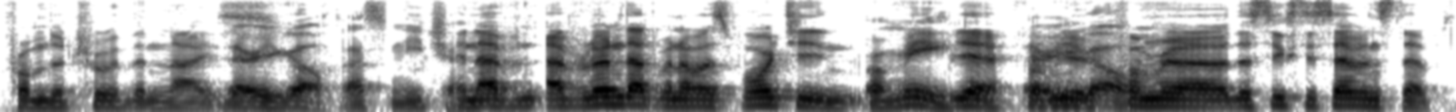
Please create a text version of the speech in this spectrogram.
from the truth and lies. There you go. That's Nietzsche. And I've I've learned that when I was 14. from me. Yeah, There from you you, go. from uh, the 67 steps.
